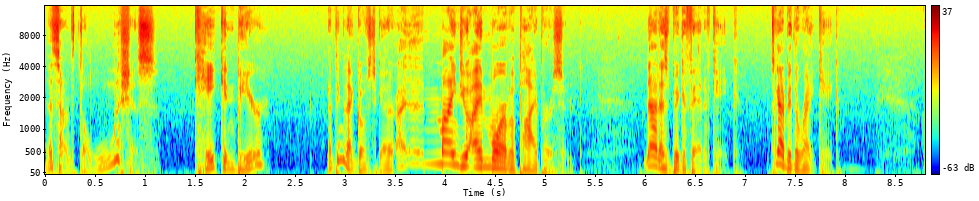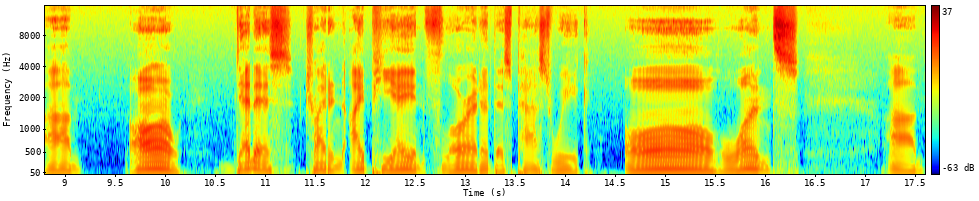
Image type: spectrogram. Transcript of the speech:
That sounds delicious. Cake and beer. I think that goes together. I, mind you, I'm more of a pie person. Not as big a fan of cake. It's got to be the right cake. Um, oh, Dennis tried an IPA in Florida this past week. Oh, once. Um,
